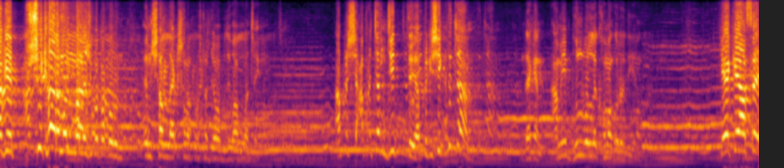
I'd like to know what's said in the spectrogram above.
আগে শিখার মন মানসিকতা করুন। ইনশাল্লাহ একসময় প্রশ্ন জবাব দেবো, আল্লাহ চাইলে। আপনি আপনি চান জিততে, আপনি কি শিখতে চান? দেখেন, আমি ভুল বললে ক্ষমা করে দিয়ে কে কে আছে?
